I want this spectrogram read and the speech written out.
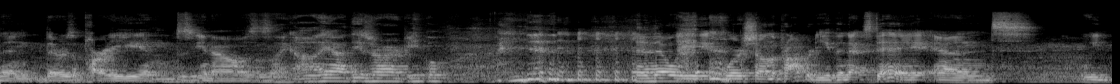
then there was a party, and you know, I was like, oh yeah, these are our people. and then we were shown the property the next day, and we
